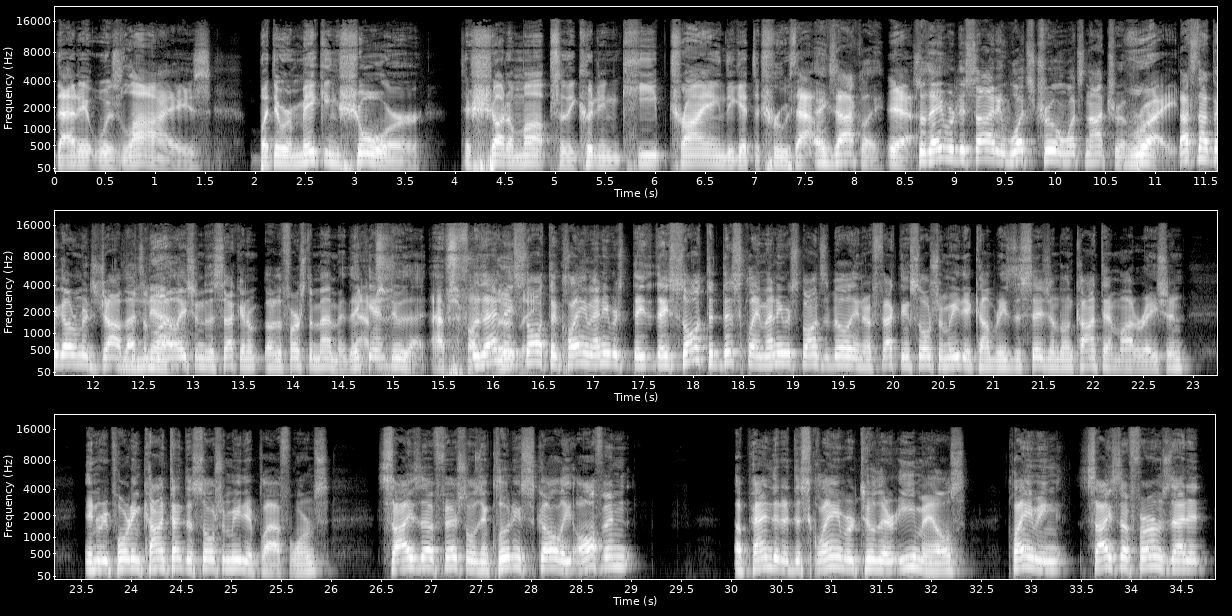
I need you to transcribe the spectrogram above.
that it was lies, but they were making sure to shut them up so they couldn't keep trying to get the truth out. Exactly. Yeah. So they were deciding what's true and what's not true. right. That's not the government's job. That's a No. violation of the second or the First Amendment. They Abs- can't do that. Absolutely. So then they sought to claim any res- they, they sought to disclaim any responsibility in affecting social media companies' decisions on content moderation in reporting content to social media platforms. CISA officials, including Scully, often appended a disclaimer to their emails claiming CISA affirms that it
